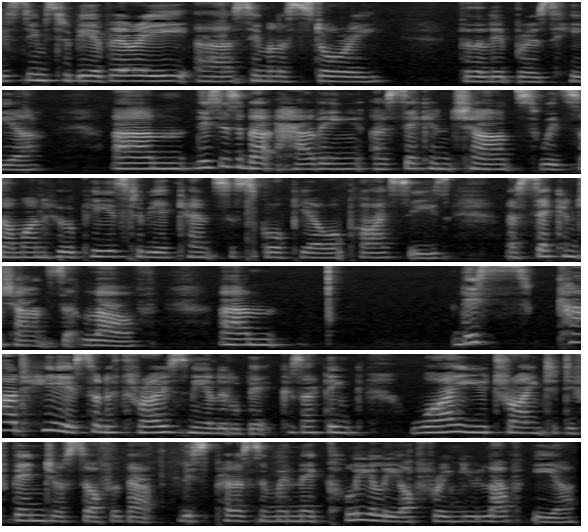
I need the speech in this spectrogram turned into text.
this seems to be a very uh, similar story for the Libras here. Um, this is about having a second chance with someone who appears to be a Cancer, Scorpio, or Pisces, a second chance at love. Um, this card here sort of throws me a little bit because I think, why are you trying to defend yourself about this person when they're clearly offering you love here?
